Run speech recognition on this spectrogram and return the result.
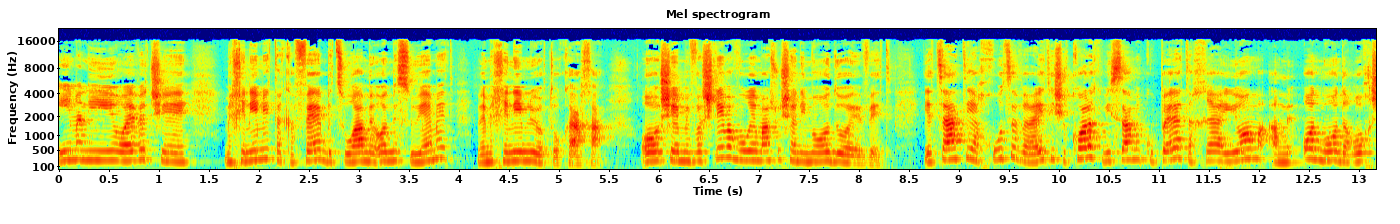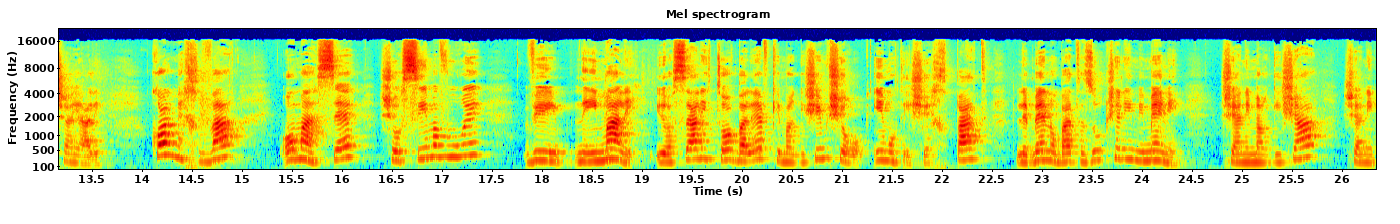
אם אני אוהבת שמכינים לי את הקפה בצורה מאוד מסוימת ומכינים לי אותו ככה, או שהם מבשלים עבורי משהו שאני מאוד אוהבת. יצאתי החוצה וראיתי שכל הכביסה מקופלת אחרי היום המאוד מאוד ארוך שהיה לי. כל מחווה או מעשה שעושים עבורי והיא נעימה לי, היא עושה לי טוב בלב כי מרגישים שרואים אותי, שאכפת לבן או בת הזוג שלי ממני, שאני מרגישה שאני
